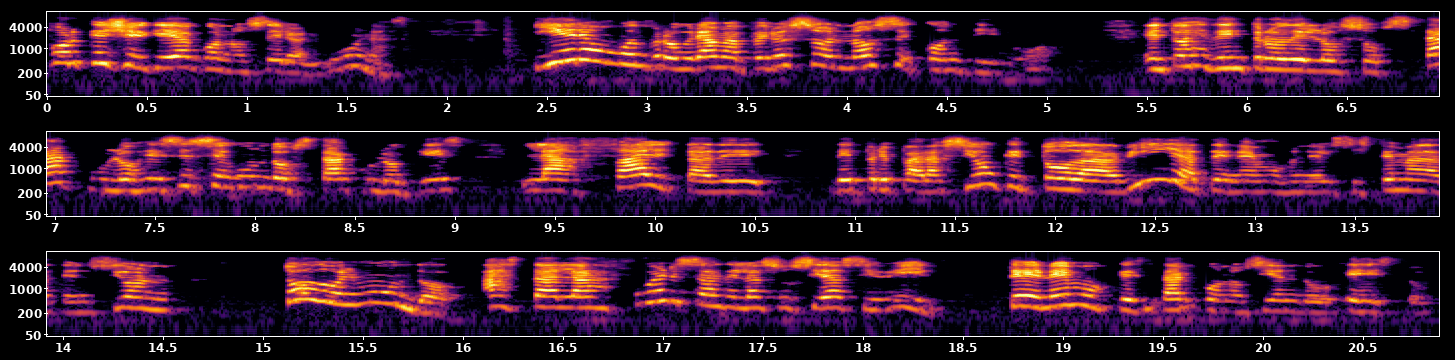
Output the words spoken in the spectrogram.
porque llegué a conocer algunas. Y era un buen programa, pero eso no se continuó. Entonces, dentro de los obstáculos, ese segundo obstáculo que es la falta de, preparación que todavía tenemos en el sistema de atención, todo el mundo, hasta las fuerzas de la sociedad civil, tenemos que estar conociendo esto.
